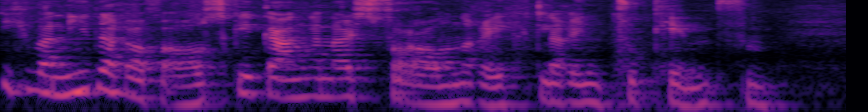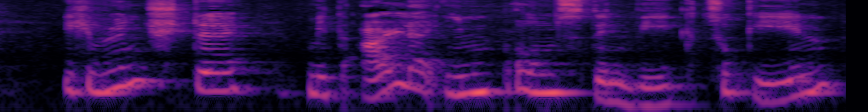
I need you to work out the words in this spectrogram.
Ich war nie darauf ausgegangen, als Frauenrechtlerin zu kämpfen. Ich wünschte, mit aller Inbrunst den Weg zu gehen,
